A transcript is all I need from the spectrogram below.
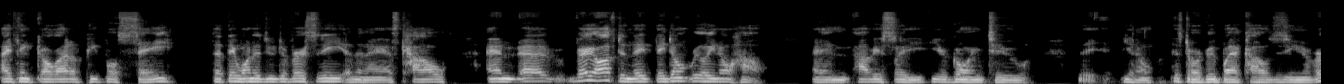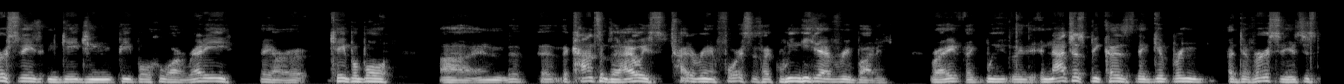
I think a lot of people say that they want to do diversity, and then I ask how, and uh, very often they they don't really know how. And obviously, you're going to, you know, historically black colleges and universities, engaging people who are ready, they are capable, uh, and the, the concept that I always try to reinforce is like we need everybody, right? Like we, and not just because they give bring a diversity. It's just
